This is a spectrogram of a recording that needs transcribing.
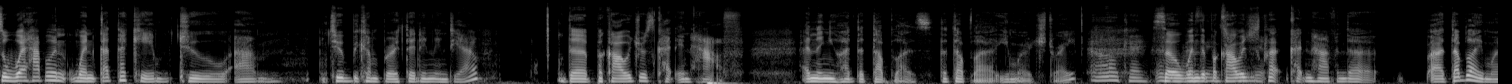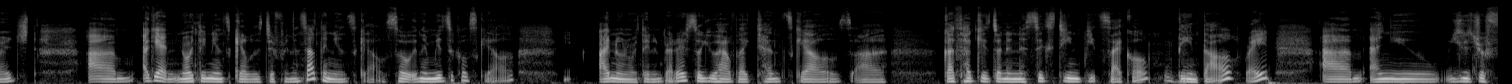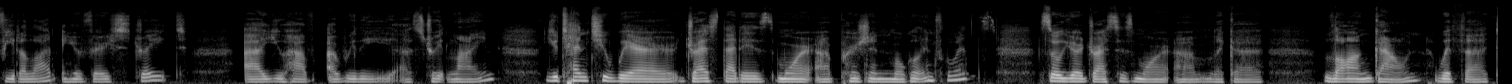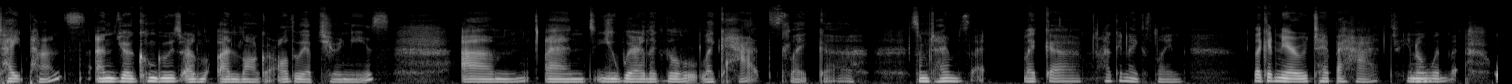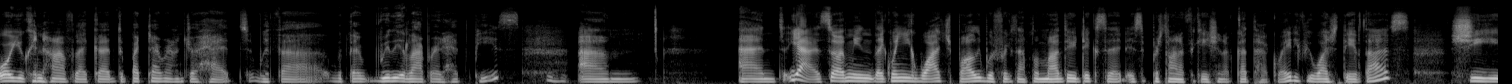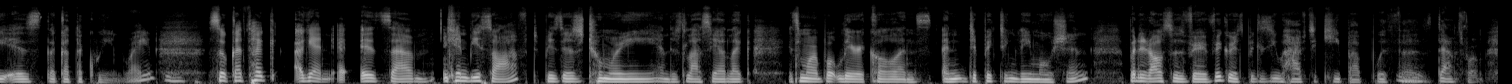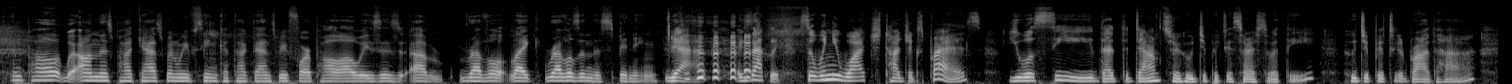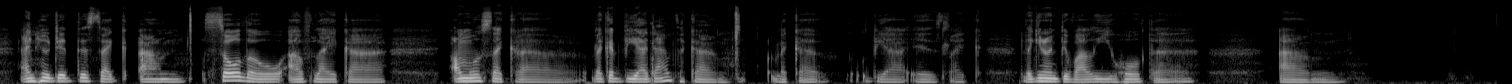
So, what happened when Kathak came to um, to become birthed in India? the pakhawaj was cut in half. And then you had the tablas. The tabla emerged, right? Oh, okay. So Uh-huh, when the pakhawaj is cut in half and the uh, tabla emerged, um, again, North Indian scale is different than South Indian scale. So in the musical scale, I know North Indian better. So you have like 10 scales. Uh, Kathak is done in a 16 beat cycle, tal, right? Um, and you use your feet a lot and you're very straight. Uh, you have a really uh, straight line. You tend to wear dress that is more uh, Persian Mughal influence. So your dress is more um, like a long gown with uh, tight pants, and your kungus are, are longer, all the way up to your knees. Um, and you wear like little like hats, like uh, sometimes uh, like uh, how can I explain? like a narrow type of hat, you know, with, or you can have like a dupatta around your head with a with a really elaborate headpiece, um, And yeah, so I mean, like when you watch Bollywood, for example, Madhuri Dixit is a personification of Kathak, right? If you watch Devdas, she is the Kathak queen, right? So Kathak, again, it's um, it can be soft because there's thumri and there's lasya, like it's more about lyrical and and depicting the emotion, but it also is very vigorous because you have to keep up with the dance form. And Paul, on this podcast, when we've seen Kathak dance before, Paul always is um, revel like revels in the spinning. Yeah, exactly. so when you watch Taj Express, you will see that the dancer who depicted Saraswati, who depicted Radha, and who did this like um, solo of like uh, almost like a like a diya dance, like a like a diya is like like you know in Diwali you hold the um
